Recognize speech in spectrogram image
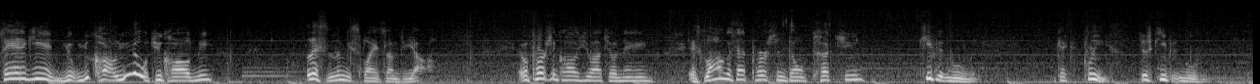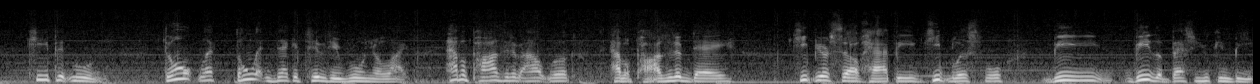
Say it again. You you call. You know what you called me. Listen, let me explain something to y'all. If a person calls you out your name, as long as that person don't touch you, keep it moving. Okay, please, just keep it moving. Keep it moving. Don't let don't let negativity ruin your life. Have a positive outlook. Have a positive day. Keep yourself happy. Keep blissful. Be be the best you can be.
